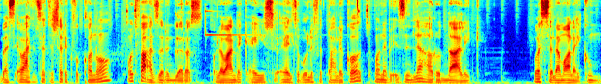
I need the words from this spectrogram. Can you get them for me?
بس اوعى تنسى تشترك في القناة وتفعل زر الجرس. ولو عندك أي سؤال سيبولي في التعليقات وأنا بإذن الله هرد عليك. والسلام عليكم.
